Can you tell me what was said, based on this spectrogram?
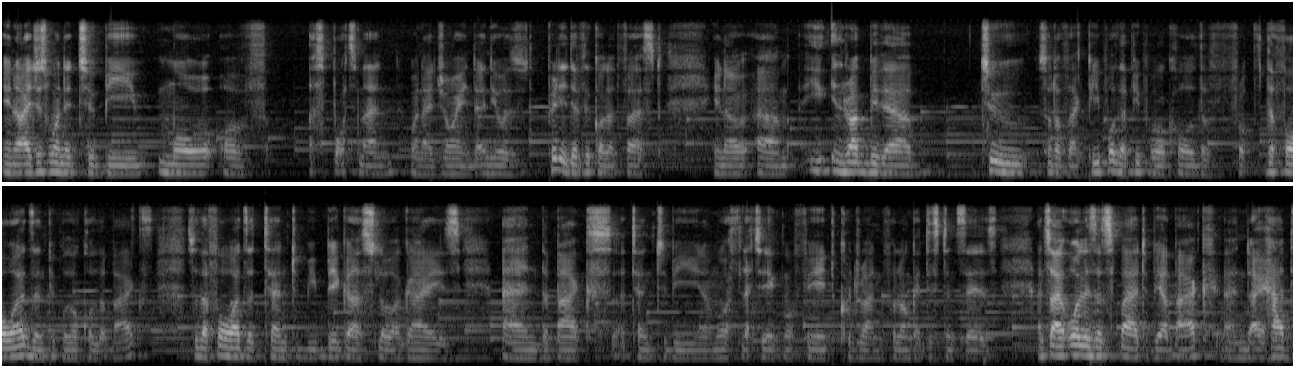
you know, I just wanted to be more of a sportsman when I joined. And it was pretty difficult at first. You know, um, in rugby, there are two sort of like people that people are called the the forwards and people are called the backs. So the forwards tend to be bigger, slower guys, and the backs tend to be you know more athletic, more fit, could run for longer distances. And so I always aspired to be a back, and I had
